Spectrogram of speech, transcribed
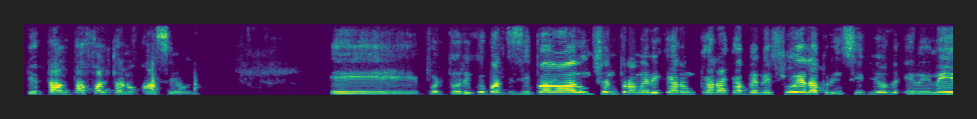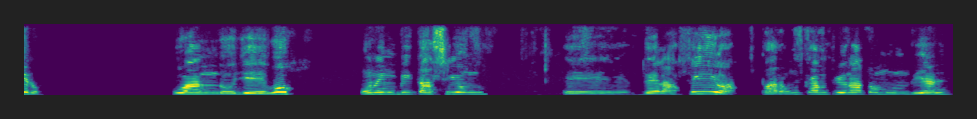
que tanta falta nos hace hoy. Eh, Puerto Rico participaba de un centroamericano en Caracas, Venezuela, a principios de en enero, cuando llegó una invitación eh, de la FIBA para un campeonato mundial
